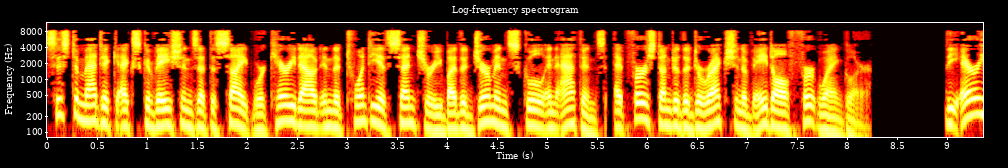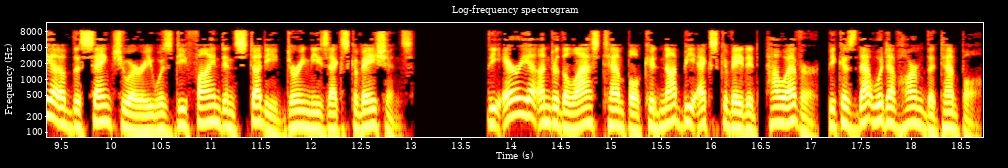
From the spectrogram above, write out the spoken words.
Systematic excavations at the site were carried out in the 20th century by the German school in Athens, at first under the direction of Adolf Furtwängler. The area of the sanctuary was defined and studied during these excavations. The area under the last temple could not be excavated, however, because that would have harmed the temple.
